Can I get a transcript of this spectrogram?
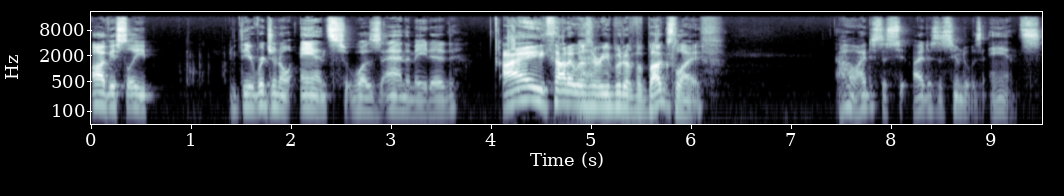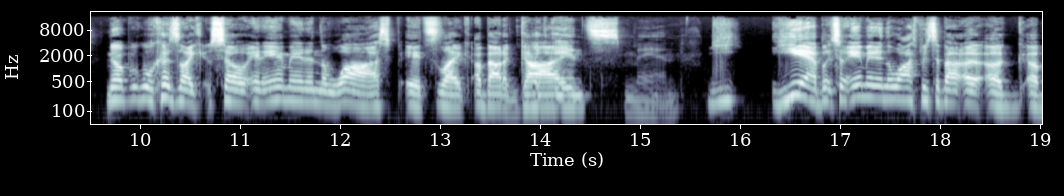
obviously, the original Antz was animated. I thought it was a reboot of A Bug's Life. Oh, I just assu- I just assumed it was ants. No, but well, because like so in Ant-Man and the Wasp, it's like about a guy. Like ants, man. Yeah, but so Ant Man and the Wasp is about a a, a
